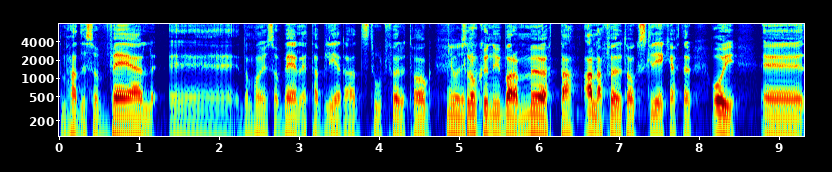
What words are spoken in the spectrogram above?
De hade så väl, eh, de har ju så väl etablerad stort företag Jo, Så de kunde ju bara möta, alla företag skrek efter Oj, eh,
